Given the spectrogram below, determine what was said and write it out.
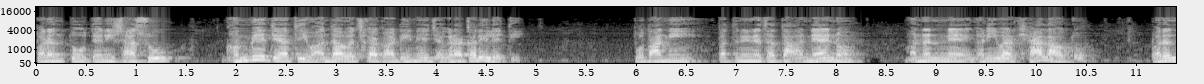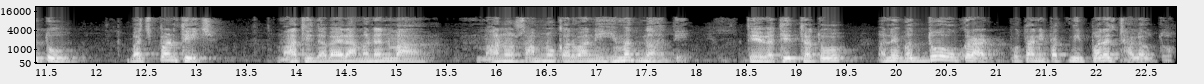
પરંતુ તેની સાસુ ગમે ત્યાંથી વાંધા વચકા કાઢીને ઝઘડા કરી લેતી. પોતાની પત્નીને થતા અન્યાયનો મનનને ઘણીવાર ખ્યાલ આવતો. પરંતુ બચપણથી જ માથી દબાયેલા મનનમાં માનો સામનો કરવાની હિંમત ન હતી. તે વ્યથિત થતો અને બધો ઉકળાટ પોતાની પત્ની પર જ ઠાલવતો.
